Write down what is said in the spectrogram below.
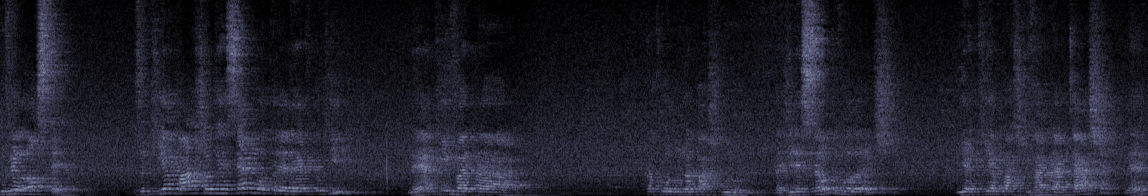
do Veloster. Isso aqui é a parte onde recebe o motor elétrico aqui, né? aqui vai para a coluna, a parte do, da direção do volante, e aqui a parte que vai para a caixa. Né?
